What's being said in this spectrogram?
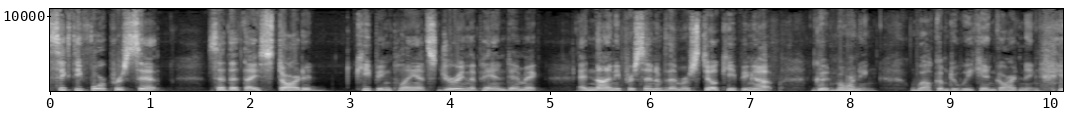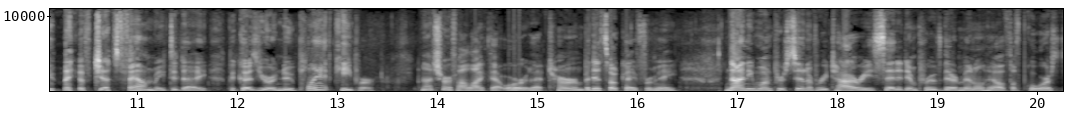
64% said that they started keeping plants during the pandemic, and 90% of them are still keeping up. Good morning. Welcome to Weekend Gardening. You may have just found me today because you're a new plant keeper. Not sure if I like that word, that term, but it's okay for me. 91% of retirees said it improved their mental health, of course,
